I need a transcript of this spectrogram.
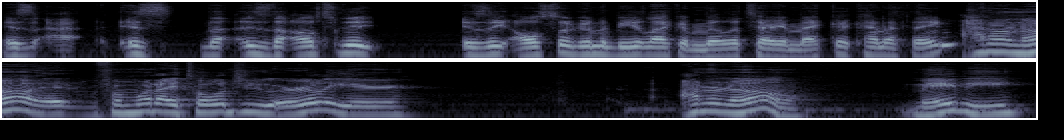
Is uh, is the is the alternate is it also going to be like a military mecha kind of thing? I don't know. It, from what I told you earlier, I don't know. Maybe.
